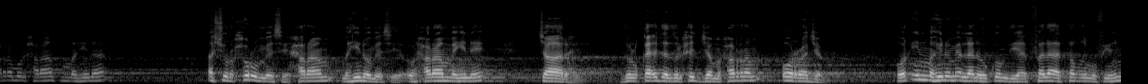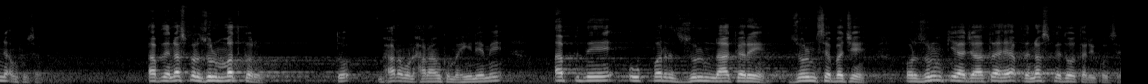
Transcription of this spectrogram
محرم الحرام مہینہ اشر حرم میں سے، حرام مہینوں میں سے، اور حرام مہینے چار ہیں۔ ذوالقعدہ، ذوالحجہ، محرم اور رجب۔ اور ان مہینوں میں اللہ نے حکم دیا ہے، فلا تظلموا فیہن انفسکم۔ اپنے نفس پر ظلم مت کرو۔ تو محرم الحرام کے مہینے میں اپنے اوپر ظلم نہ کریں، ظلم سے بچیں۔ اور ظلم کیا جاتا ہے اپنے نفس پہ دو طریقوں سے۔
